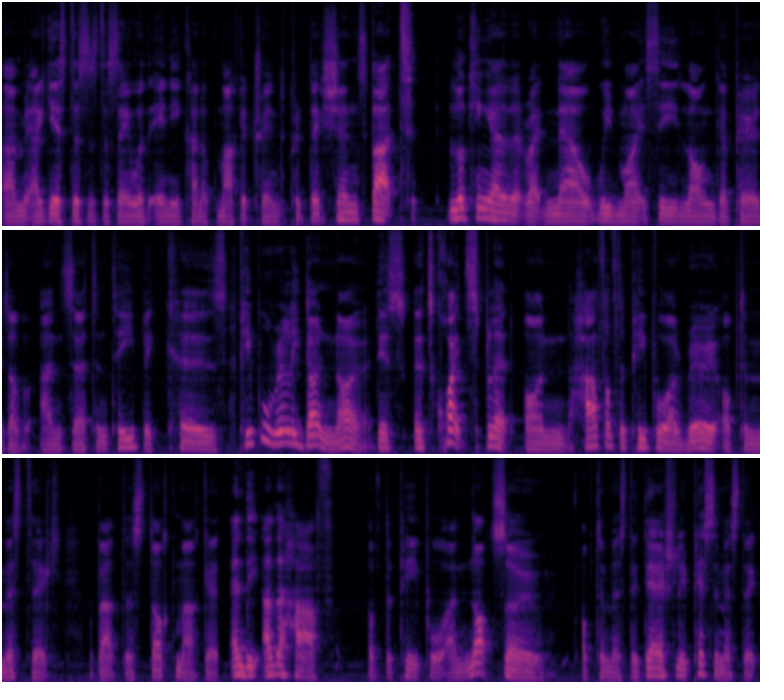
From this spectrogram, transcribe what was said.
Um, I guess this is the same with any kind of market trend predictions, but looking at it right now, we might see longer periods of uncertainty because people really don't know. There's it's quite split on half of the people are very optimistic about the stock market, and the other half of the people are not so optimistic. They're actually pessimistic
